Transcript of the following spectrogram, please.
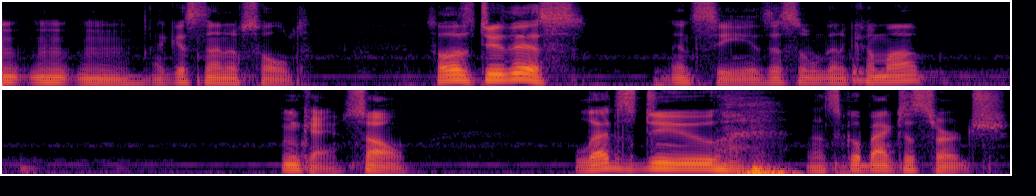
Mm-mm-mm. I guess none have sold. So let's do this. Let's see. Is this one going to come up? Okay, so let's do. Let's go back to search.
